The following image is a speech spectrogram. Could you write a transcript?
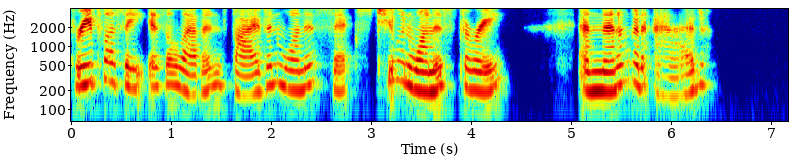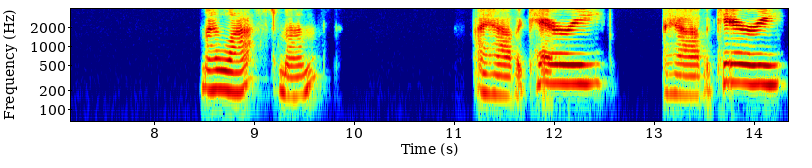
3 plus 8 is 11. 5 and 1 is 6. 2 and 1 is 3. And then I'm going to add my last month. I have a carry. I have a carry.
